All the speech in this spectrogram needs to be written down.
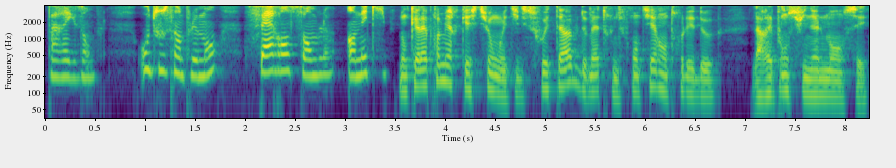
par exemple, ou tout simplement faire ensemble, en équipe. Donc à la première question, est-il souhaitable de mettre une frontière entre les deux? La réponse finalement, c'est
